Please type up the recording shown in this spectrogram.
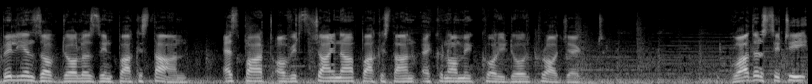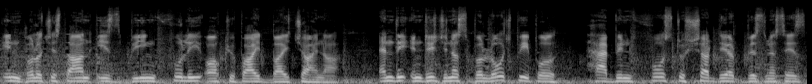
billions of dollars in Pakistan as part of its China-Pakistan Economic Corridor project. Gwadar city in Balochistan is being fully occupied by China and the indigenous Baloch people have been forced to shut their businesses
